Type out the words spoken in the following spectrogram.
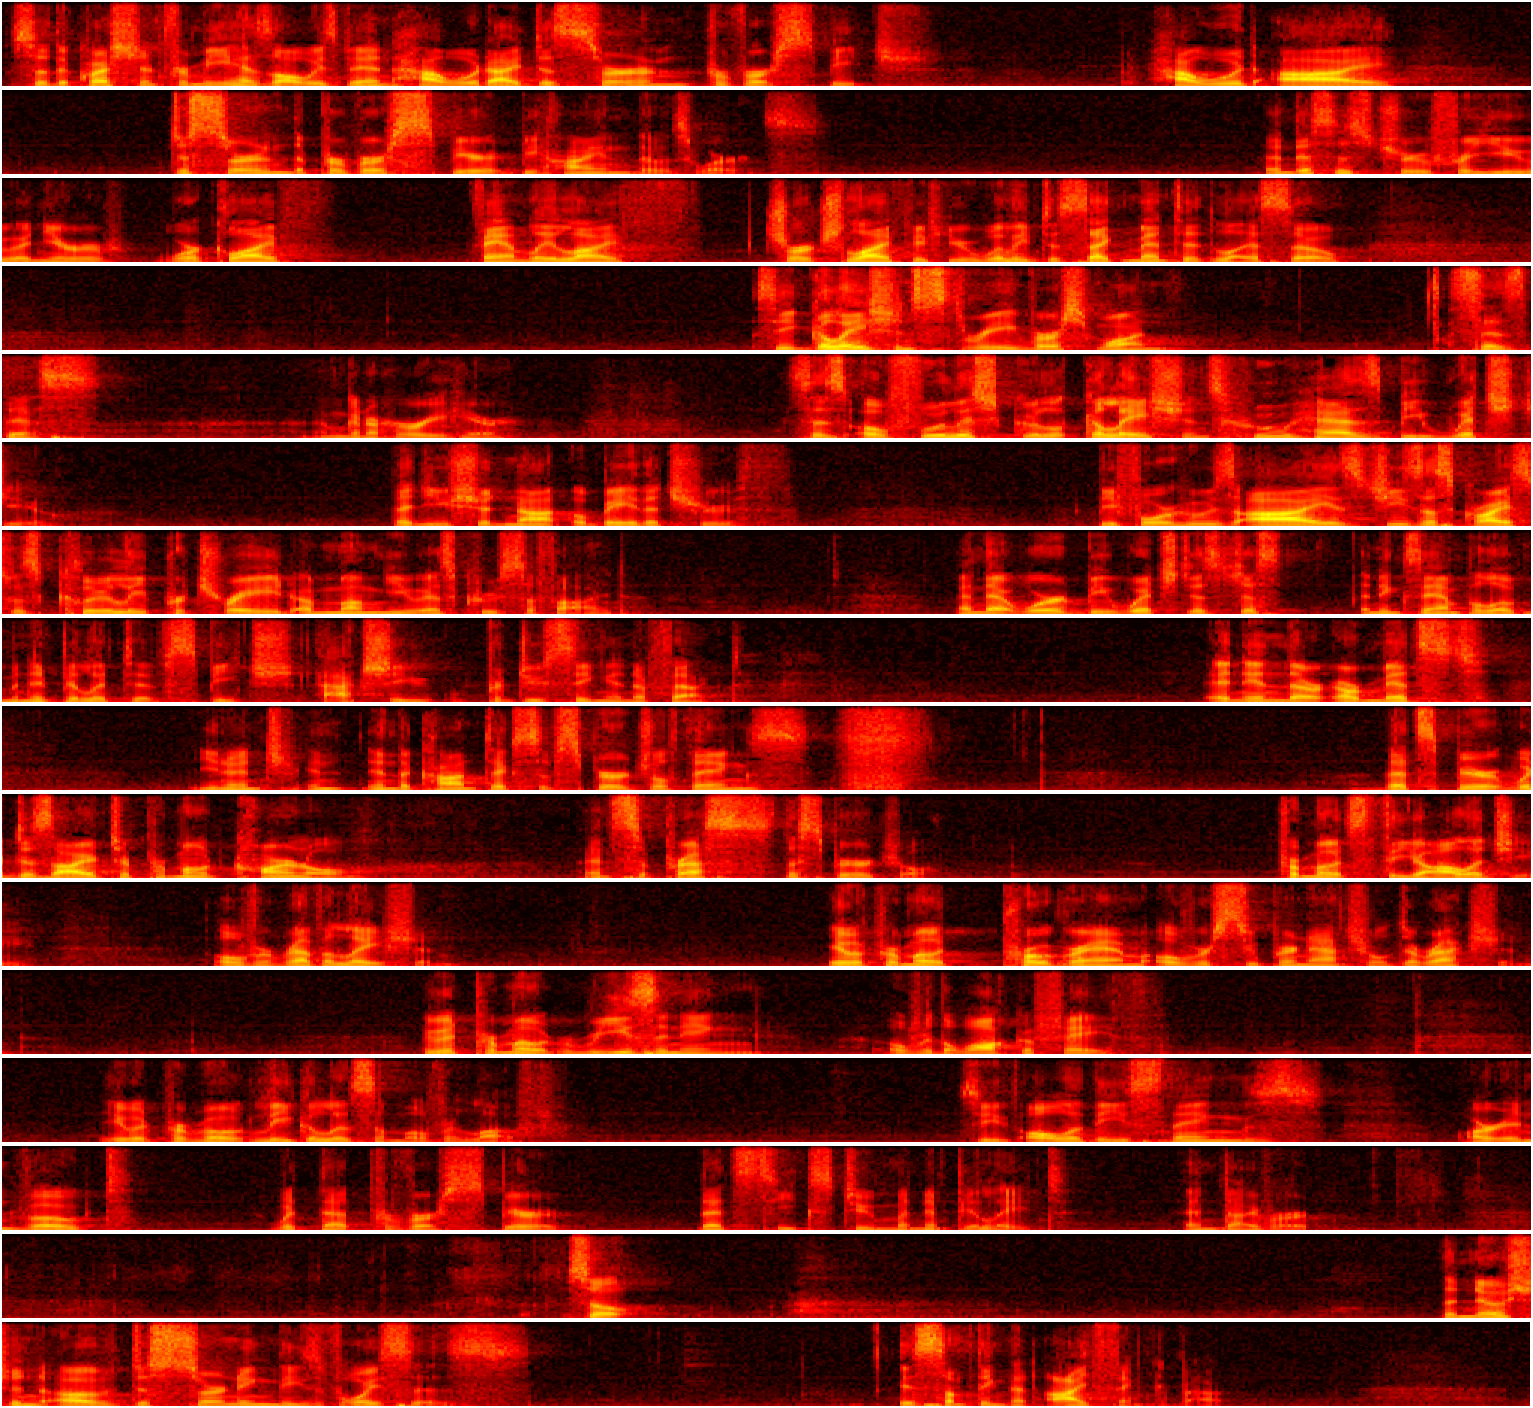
So the question for me has always been how would I discern perverse speech? How would I discern the perverse spirit behind those words? And this is true for you in your work life, family life, church life, if you're willing to segment it less so. See, Galatians 3, verse 1 says this. I'm going to hurry here. It says, O foolish Galatians, who has bewitched you that you should not obey the truth? Before whose eyes Jesus Christ was clearly portrayed among you as crucified. And that word bewitched is just an example of manipulative speech actually producing an effect. And in the, our midst, you know, in, in, in the context of spiritual things, that spirit would desire to promote carnal and suppress the spiritual, promotes theology over revelation. It would promote program over supernatural direction. It would promote reasoning over the walk of faith. It would promote legalism over love. See, all of these things are invoked with that perverse spirit that seeks to manipulate and divert. So, the notion of discerning these voices is something that I think about.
